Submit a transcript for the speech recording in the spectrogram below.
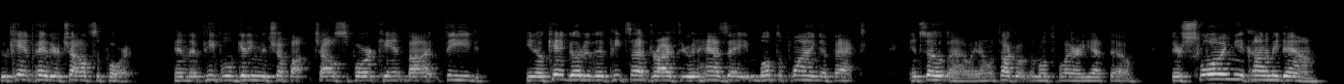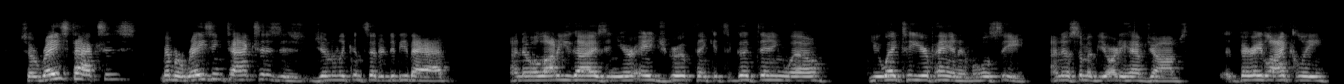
who can't pay their child support and that people getting the child support can't buy feed you know can't go to the pizza hut drive through and has a multiplying effect. And so uh, we don't want to talk about the multiplier yet though. They're slowing the economy down. So raise taxes. Remember raising taxes is generally considered to be bad. I know a lot of you guys in your age group think it's a good thing. Well you wait till you're paying them we'll see. I know some of you already have jobs. Very likely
